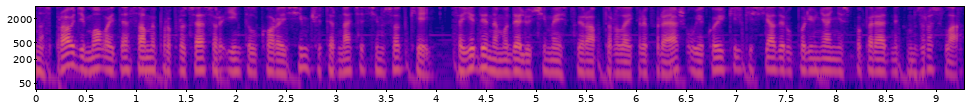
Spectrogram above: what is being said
Насправді мова йде саме про процесор Intel Core i7 14700K. Це єдина модель у сімействі Raptor Lake Refresh, у якої кількість ядер у порівнянні з попередником зросла.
